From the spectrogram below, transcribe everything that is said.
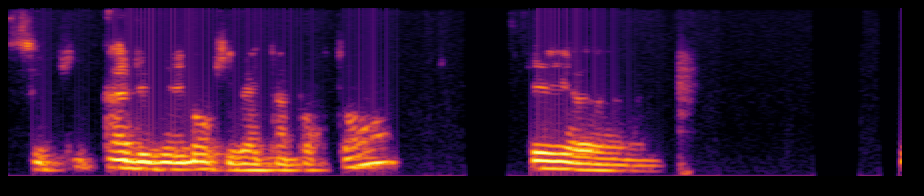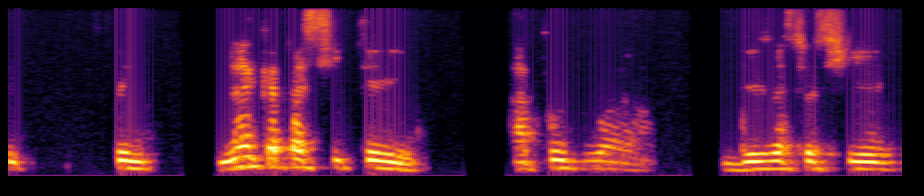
ce qui, un des éléments qui va être important, c'est euh, l'incapacité à pouvoir désassocier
